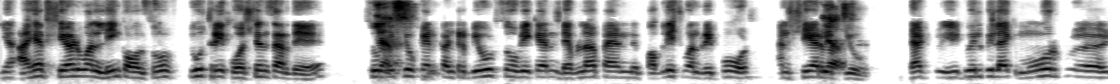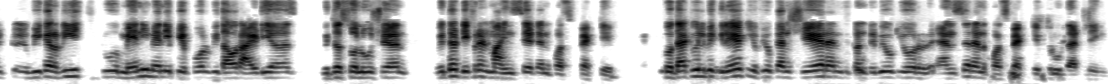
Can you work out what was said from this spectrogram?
yeah, I have shared one link also. Two, three questions are there. So Yes. if you can contribute, so we can develop and publish one report and share Yes. with you. That it will be like more. Uh, we can reach to many, many people with our ideas, with the solution, with the different mindset and perspective. So that will be great if you can share and contribute your answer and perspective through that link.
